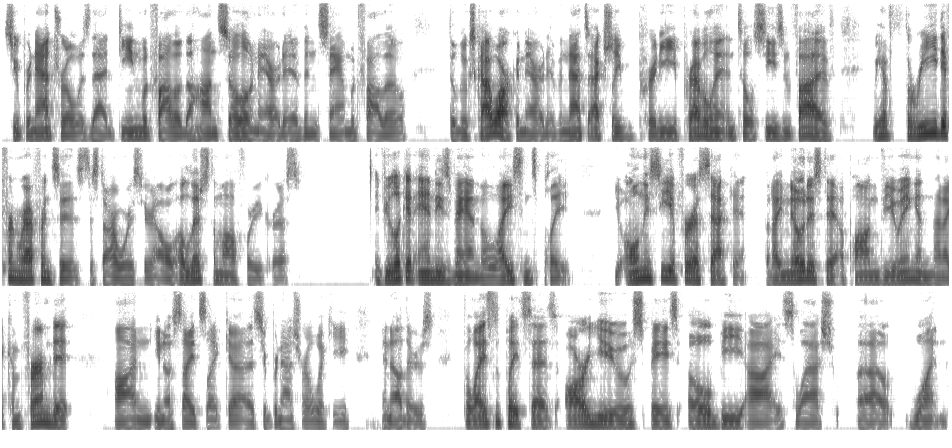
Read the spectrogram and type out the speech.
Supernatural, was that Dean would follow the Han Solo narrative and Sam would follow the Luke Skywalker narrative, and that's actually pretty prevalent until season five. We have three different references to Star Wars here. I'll, I'll list them all for you, Chris. If you look at Andy's van, the license plate, you only see it for a second, but I noticed it upon viewing, and then I confirmed it on you know sites like uh, Supernatural Wiki and others. The license plate says RU space OBI slash uh, one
